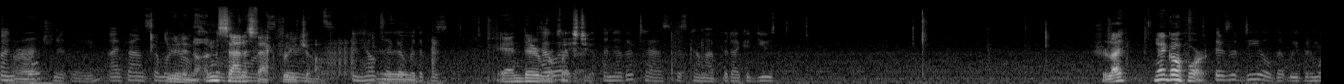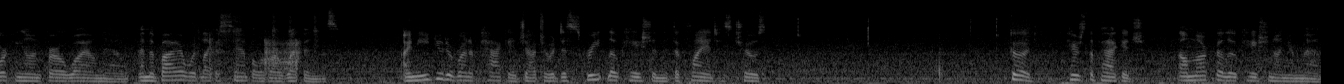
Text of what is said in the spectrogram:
Unfortunately, I found someone You did else an with a unsatisfactory job. experience, and he'll take over the position. And they've replaced you. another task has come up that I could use. Should I? Yeah, go for it. There's a deal that we've been working on for a while now, and the buyer would like a sample of our weapons. I need you to run a package out to a discreet location that the client has chosen. Good. Here's the package. I'll mark the location on your map.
